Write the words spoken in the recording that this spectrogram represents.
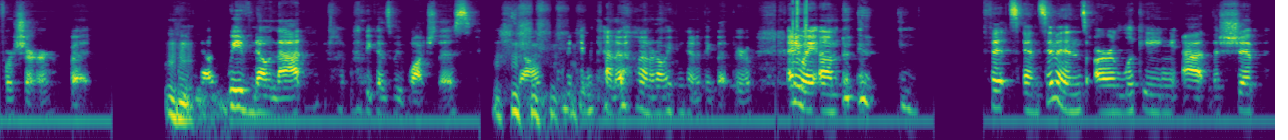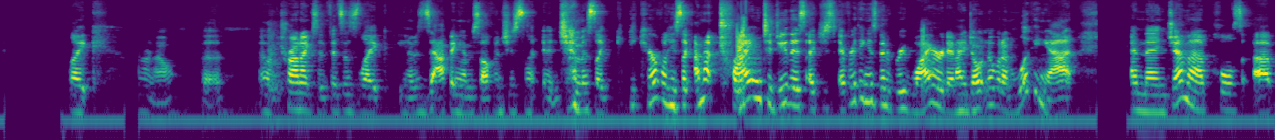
for sure, but mm-hmm. you know, we've known that because we've watched this. So we can kind of I don't know, we can kind of think that through. Anyway, um Fitz and Simmons are looking at the ship like I don't know, the electronics and Fitz is like, you know, zapping himself and she's like and Jemma's like, be careful. He's like, I'm not trying to do this. I just everything has been rewired and I don't know what I'm looking at. And then Jemma pulls up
